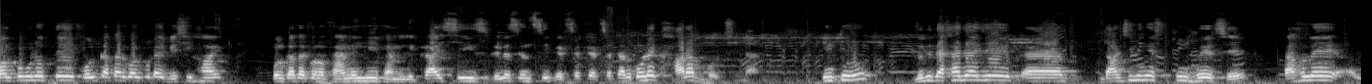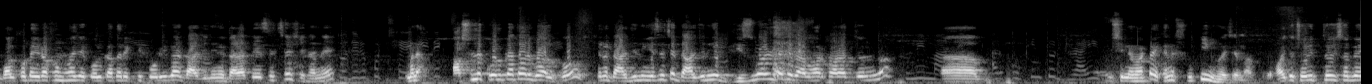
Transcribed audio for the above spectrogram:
গল্পগুলোতে কলকাতার গল্পটাই বেশি হয়। কলকাতার কোনো family family crisis relationship etcetera etcetera আমি কোনোটাই খারাপ বলছি না। কিন্তু যদি দেখা যায় যে দার্জিলিং এ শুটিং হয়েছে, তাহলে গল্পটা এরকম হয় যে, কলকাতার একটি পরিবার দার্জিলিং এ বেড়াতে এসেছে, সেখানে মানে আসলে কলকাতার গল্প, সেটা দার্জিলিং এসেছে দার্জিলিং এর ভিজুয়ালটাকে ব্যবহার করার জন্য সিনেমাটা এখানে শুটিং হয়েছে মাত্র হয়তো চরিত্র হিসেবে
